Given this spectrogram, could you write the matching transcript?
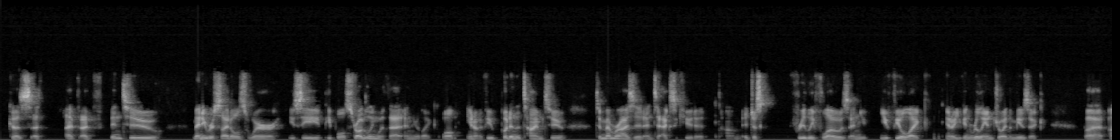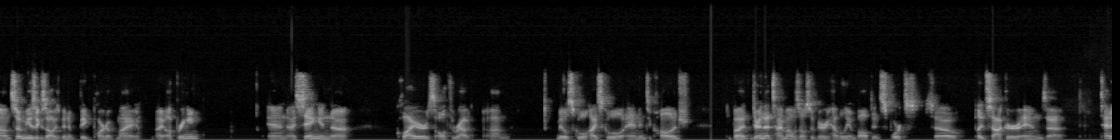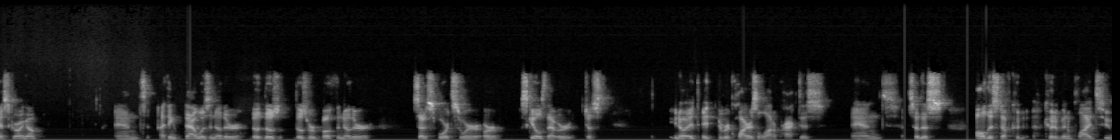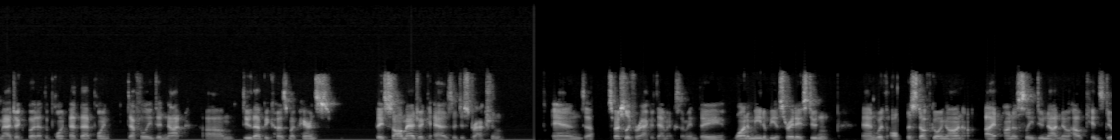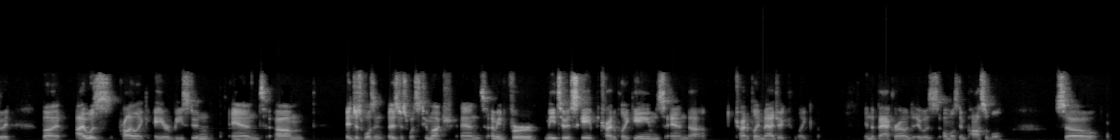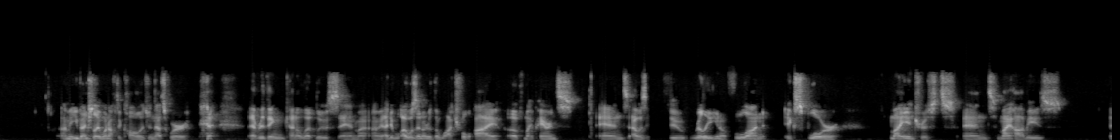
Because uh, I've, I've been to many recitals where you see people struggling with that, and you're like, well, you know, if you put in the time to to memorize it and to execute it, um, it just freely flows, and you you feel like you know you can really enjoy the music. But um, so music has always been a big part of my my upbringing, and I sang in uh, choirs all throughout um, middle school, high school, and into college. But during that time, I was also very heavily involved in sports. So played soccer and uh, tennis growing up, and I think that was another. Th- those those were both another set of sports or, or skills that were just you know it, it, it requires a lot of practice. And so this all this stuff could could have been applied to magic but at the point at that point definitely did not um, do that because my parents they saw magic as a distraction. And uh, especially for academics. I mean they wanted me to be a straight a student. And with all this stuff going on i honestly do not know how kids do it. But i was probably like a or b student and um, it just wasn't. It just was too much. And I mean, for me to escape, try to play games, and uh, try to play Magic like in the background, it was almost impossible. So, I mean, eventually I went off to college, and that's where everything kind of let loose. And my, I, did, I wasn't under the watchful eye of my parents, and I was able to really, you know, full on explore my interests and my hobbies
